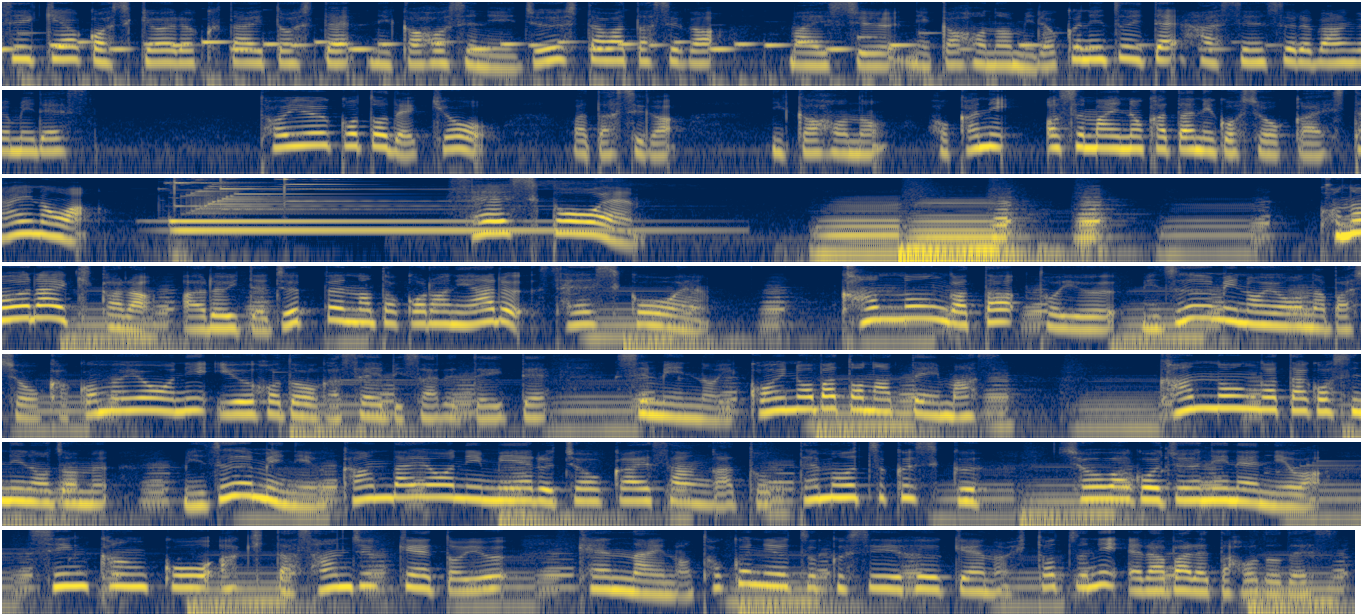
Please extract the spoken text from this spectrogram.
地域おこし協力隊としてにかほ市に移住した私が毎週にかほの魅力について発信する番組です。ということで今日私がにかほの他にお住まいの方にご紹介したいのは製紙公園この浦駅から歩いて10分のところにある製紙公園観音型という湖のような場所を囲むように遊歩道が整備されていて市民の憩いの場となっています。観音型越しに臨む湖に浮かんだように見える鳥海山がとっても美しく昭和52年には新観光秋田30景という県内の特に美しい風景の一つに選ばれたほどです。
